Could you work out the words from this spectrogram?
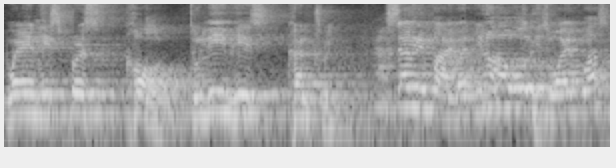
when his first call to leave his country. 75, and you know how old his wife was?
